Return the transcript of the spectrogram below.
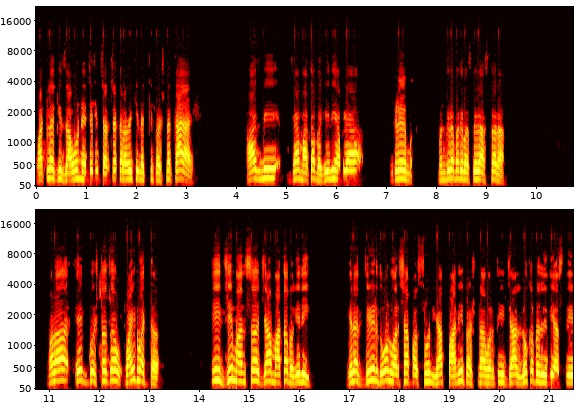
वाटलं की जाऊन यांच्याशी चर्चा करावी की नक्की प्रश्न काय आहे. आज मी ज्या माता भगिनी आपल्या इकडे मंदिरामध्ये बसलेल्या असताना मला एक गोष्टचं वाईट वाटतं की जी माणसं ज्या माता भगिनी गेल्या दीड दोन वर्षापासून या पाणी प्रश्नावरती ज्या लोकप्रतिनिधी असतील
